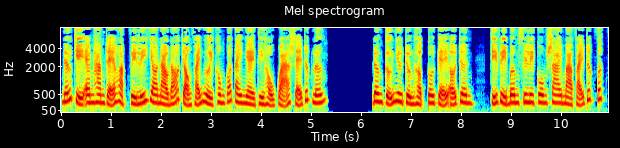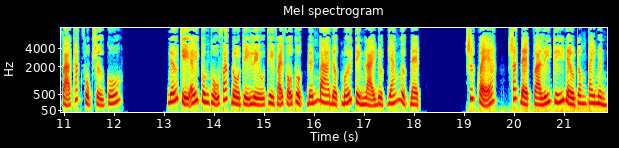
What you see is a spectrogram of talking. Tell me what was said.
Nếu chị em ham rẻ hoặc vì lý do nào đó chọn phải người không có tay nghề thì hậu quả sẽ rất lớn. Đơn cử như trường hợp tôi kể ở trên, chỉ vì bơm silicon sai mà phải rất vất vả khắc phục sự cố. Nếu chị ấy tuân thủ phát đồ trị liệu thì phải phẫu thuật đến 3 đợt mới tìm lại được dáng ngực đẹp. Sức khỏe, sắc đẹp và lý trí đều trong tay mình.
